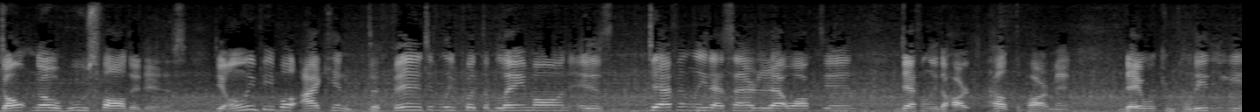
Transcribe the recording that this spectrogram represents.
don't know whose fault it is. The only people I can definitively put the blame on is definitely that senator that walked in, definitely the health department. They were completely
